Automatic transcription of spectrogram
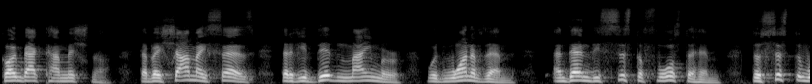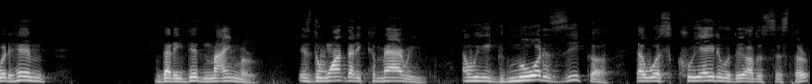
going back to our Mishnah, that Beishamai says that if you did mimer with one of them, and then the sister falls to him, the sister with him that he did mimer is the one that he can marry, and we ignore the zika that was created with the other sister.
